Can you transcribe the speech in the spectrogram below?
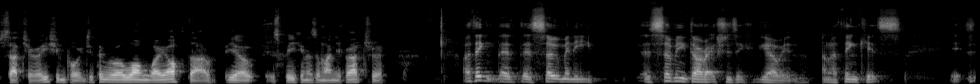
saturation point? Do you think we're a long way off that? You know, speaking as a manufacturer, I think that there's so many there's so many directions it could go in, and I think it's it's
